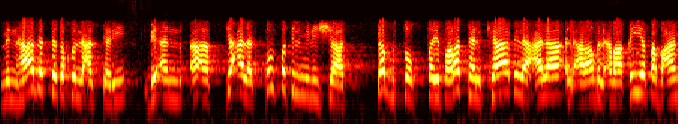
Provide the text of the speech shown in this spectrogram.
من هذا التدخل العسكري بأن جعلت سلطة الميليشيات تبسط سيطرتها الكاملة على الأراضي العراقية طبعا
